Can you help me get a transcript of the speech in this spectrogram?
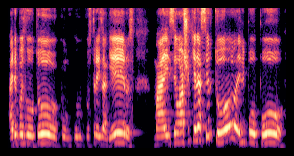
aí depois voltou com, com, os três zagueiros, mas eu acho que ele acertou, ele poupou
